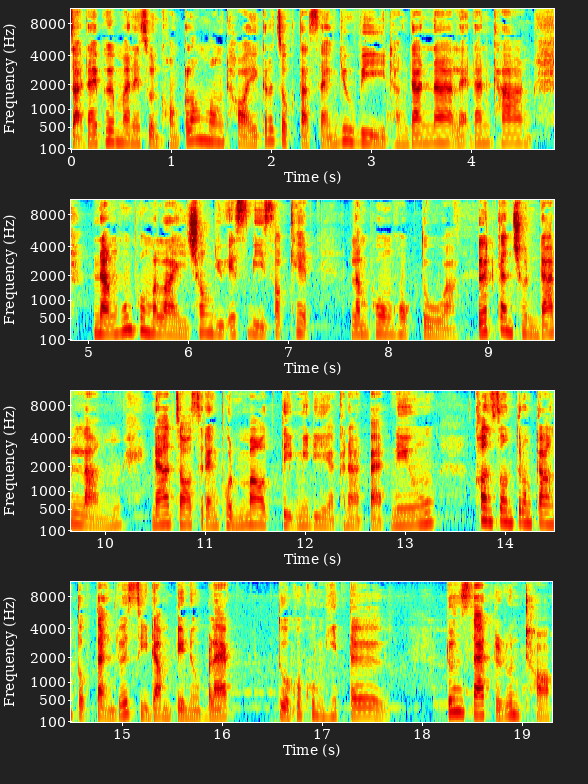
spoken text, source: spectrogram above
จะได้เพิ่มมาในส่วนของกล้องมองถอยกระจกตัดแสง UV ทั้งด้านหน้าและด้านข้าง หนังหุ้มพวงมาลัยช่อง USB socket ลำโพง 6 ตัวเอิดกันชนด้านหลัง หน้าจอแสดงผลมัลติมีเดียขนาด 8 นิ้ว คอนโซลตรงกลางตกแต่งด้วยสีดำเปียโนแบล็กตัวควบคุมฮีเตอร์ รุ่น Z หรือรุ่นท็อป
